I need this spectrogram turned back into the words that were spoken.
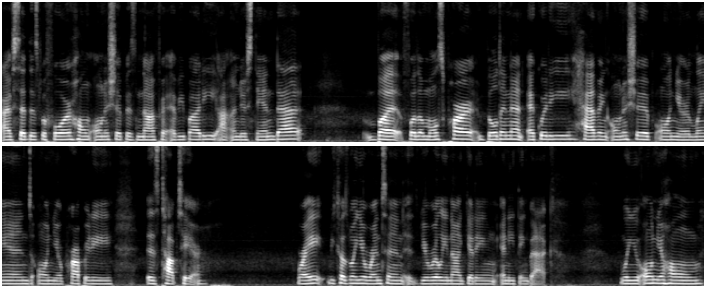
I've said this before home ownership is not for everybody. I understand that. but for the most part, building that equity, having ownership on your land, on your property is top tier. Right? Because when you're renting, you're really not getting anything back. When you own your home,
